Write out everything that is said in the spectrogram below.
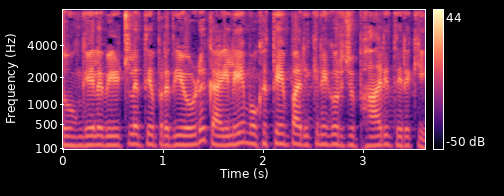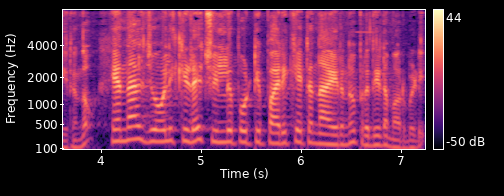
തൂങ്കയിലെ വീട്ടിലെത്തിയ പ്രതിയോട് കയ്യിലെയും മുഖത്തെയും പരിക്കിനെ കുറിച്ച് ഭാര്യ തിരക്കിയിരുന്നു. എന്നാൽ ജോലിക്കിടെ ചില്ലു പൊട്ടി പരിക്കേറ്റെന്നായിരുന്നു പ്രതിയുടെ മറുപടി.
